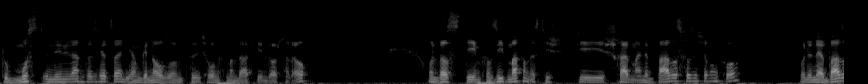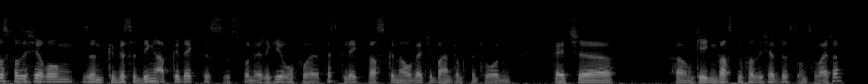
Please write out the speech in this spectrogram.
Du musst in den Niederlanden versichert sein, die haben genauso ein Versicherungsmandat wie in Deutschland auch. Und was die im Prinzip machen, ist, die, die schreiben eine Basisversicherung vor. Und in der Basisversicherung sind gewisse Dinge abgedeckt. Das ist von der Regierung vorher festgelegt, was genau, welche Behandlungsmethoden, welche, ähm, gegen was du versichert bist und so weiter.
